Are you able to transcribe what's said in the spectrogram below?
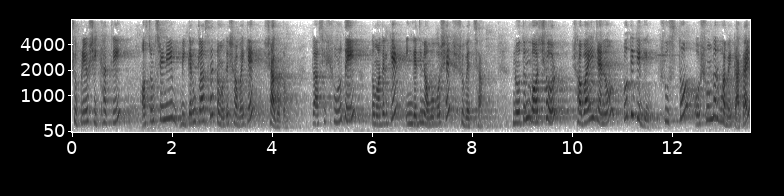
সুপ্রিয় শিক্ষার্থী, অষ্টম শ্রেণির বিজ্ঞান ক্লাসে তোমাদের সবাইকে স্বাগতম। ক্লাসের শুরুতেই তোমাদেরকে ইংরেজি নববর্ষের শুভেচ্ছা। নতুন বছর সবাই যেন প্রতিটি দিন সুস্থ ও সুন্দরভাবে কাটায়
